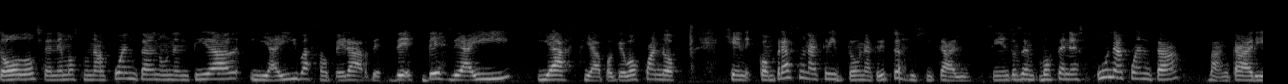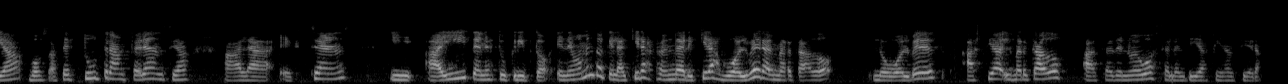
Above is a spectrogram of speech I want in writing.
todos tenemos una cuenta en una entidad y ahí vas a operar desde, desde ahí y hacia, porque vos cuando compras una cripto, una cripto es digital, ¿sí? Entonces vos tenés una cuenta bancaria, vos haces tu transferencia a la exchange y ahí tenés tu cripto. En el momento que la quieras vender y quieras volver al mercado, lo volvés hacia el mercado, hacia de nuevo hacia la entidad financiera.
